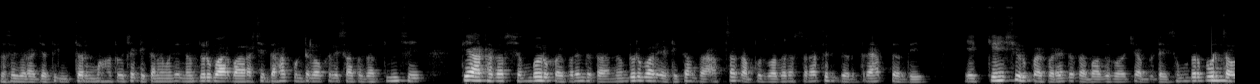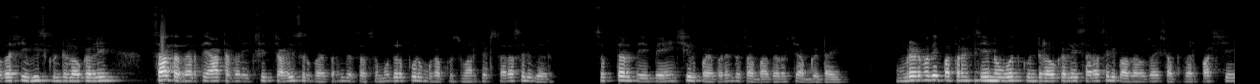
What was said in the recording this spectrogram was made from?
तसेच राज्यातील इतर महत्त्वाच्या ठिकाणामध्ये नंदुरबार बाराशे दहा क्विंटल अवकाळी सात हजार तीनशे ते आठ हजार शंभर रुपयापर्यंतचा नंदुरबार या ठिकाणचा आजचा कापूस बाजारात सरासरी दर त्र्याहत्तर ते एक्क्याऐंशी रुपयापर्यंतचा बाजारभावाची अपडेट आहे. समुद्रपूर चौदाशे वीस क्विंटल अवकाळी सात हजार ते आठ हजार एकशे चाळीस रुपयापर्यंतचा समुद्रपूर कापूस मार्केट सरासरी दर सत्तर ते ब्याऐंशी रुपयापर्यंतचा बाजाराची अपडेट आहे. उमरेडमध्ये पत्राशे नव्वद क्विंटल अवकाळी सरासरी बाजार आहे सात हजार पाचशे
